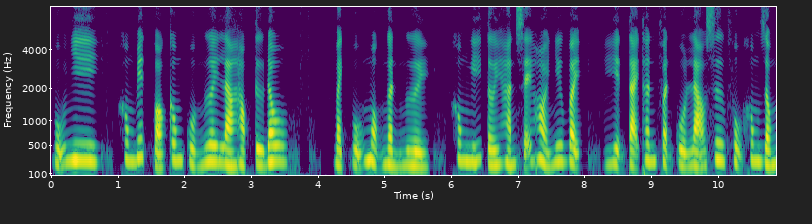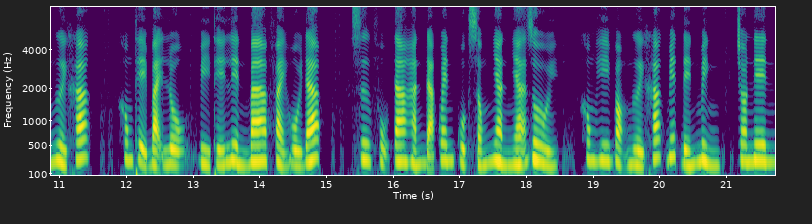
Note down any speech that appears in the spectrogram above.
Vũ Nhi, không biết võ công của ngươi là học từ đâu? Bạch Vũ mộng ngẩn người, không nghĩ tới hắn sẽ hỏi như vậy. Hiện tại thân phận của lão sư phụ không giống người khác, không thể bại lộ, vì thế liền ba phải hồi đáp. Sư phụ ta hắn đã quen cuộc sống nhàn nhã rồi không hy vọng người khác biết đến mình, cho nên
